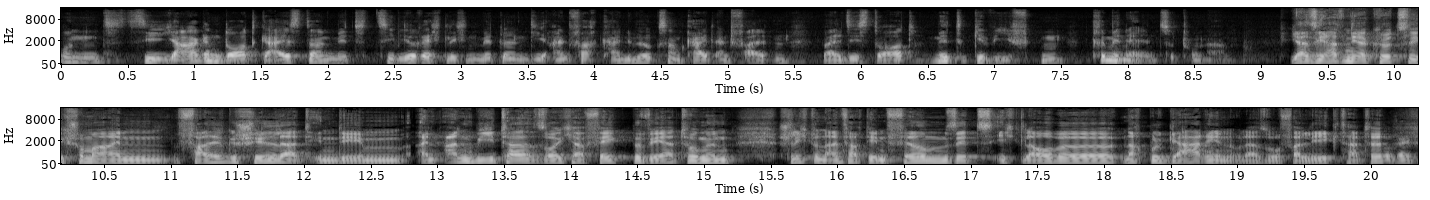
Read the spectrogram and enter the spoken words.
und sie jagen dort Geister mit zivilrechtlichen Mitteln, die einfach keine Wirksamkeit entfalten, weil sie es dort mit gewieften Kriminellen zu tun haben. Ja, Sie hatten ja kürzlich schon mal einen Fall geschildert, in dem ein Anbieter solcher Fake-Bewertungen schlicht und einfach den Firmensitz, ich glaube, nach Bulgarien oder so verlegt hatte, Korrekt.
